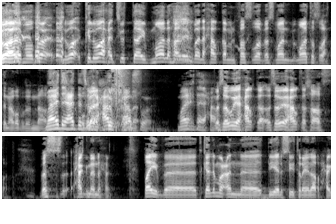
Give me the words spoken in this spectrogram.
هو هذا الموضوع الوا... كل واحد شو التايب ماله هذا يبغى له حلقة منفصله بس ما ما تصلح تنعرض للناس. ما يحتاج حتى يسوي حلقة. أصلا. ما يحتاج حلقة. بسويها حلقة بسويها حلقة خاصة. بس حقنا نحن. طيب آه، تكلموا عن DLC trailer حق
